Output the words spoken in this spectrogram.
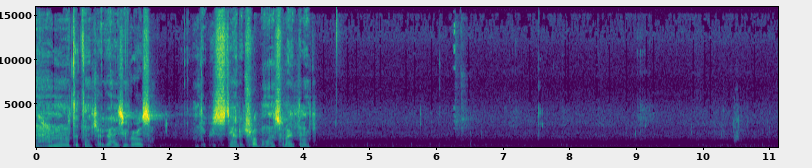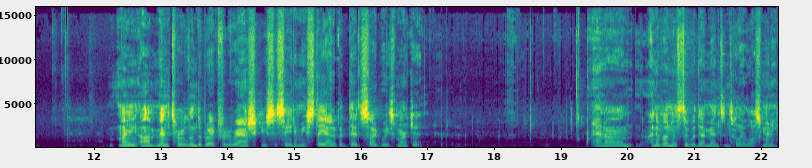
I don't know what to think here, guys and girls. I think we stay out of trouble. That's what I think. My uh, mentor, Linda Bradford Raschke, used to say to me, stay out of a dead sideways market. And um, I never understood what that meant until I lost money.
